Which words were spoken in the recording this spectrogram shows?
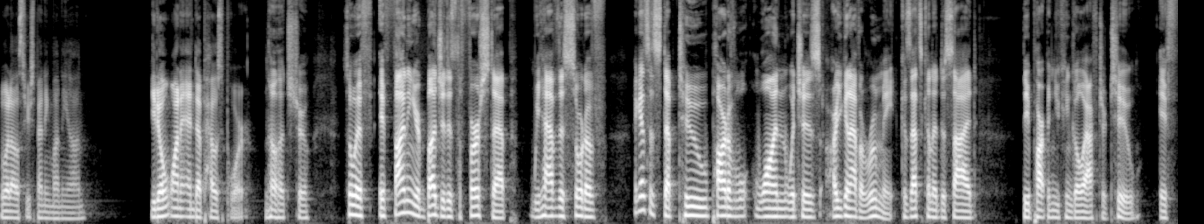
what else you're spending money on. You don't want to end up house poor. No, that's true. So if if finding your budget is the first step, we have this sort of I guess it's step 2 part of one which is are you going to have a roommate because that's going to decide the apartment you can go after too. If,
